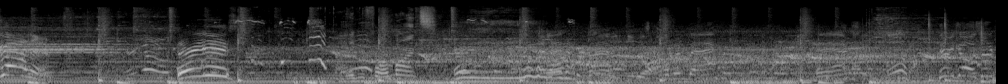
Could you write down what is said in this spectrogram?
Got him! There he is! Maybe four months. He was coming back and actually caught him. There he goes, there he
